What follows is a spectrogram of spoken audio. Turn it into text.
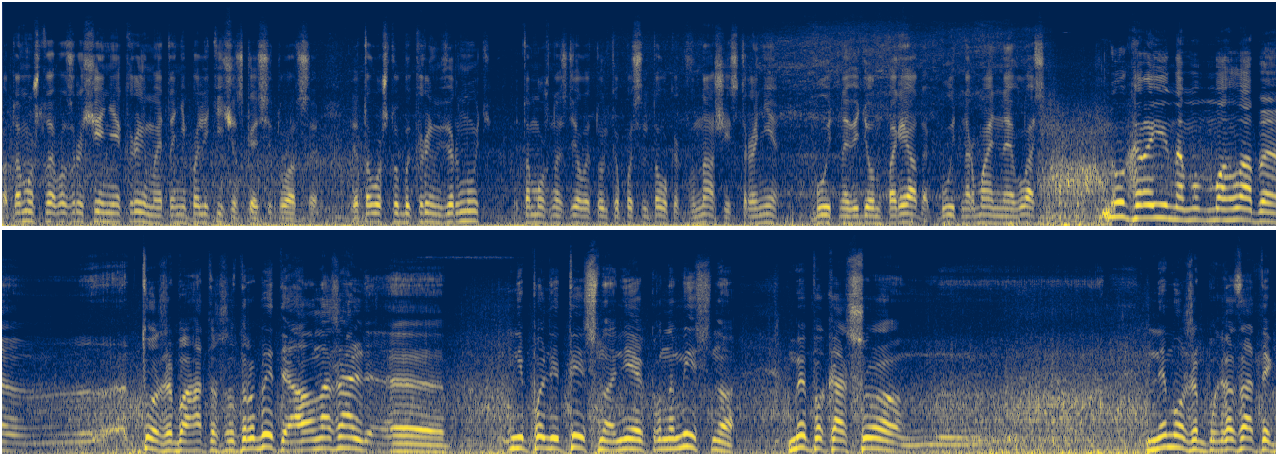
Потому что возвращение Крыма это не политическая ситуация. Для того, чтобы Крым вернуть, это можно сделать только после того, как в нашей стране будет наведен порядок, будет нормальная власть. Ну, Україна м- могла би е, теж багато що зробити, але, на жаль, е, ні політично, ні економічно ми поки що м, не можемо показати К-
